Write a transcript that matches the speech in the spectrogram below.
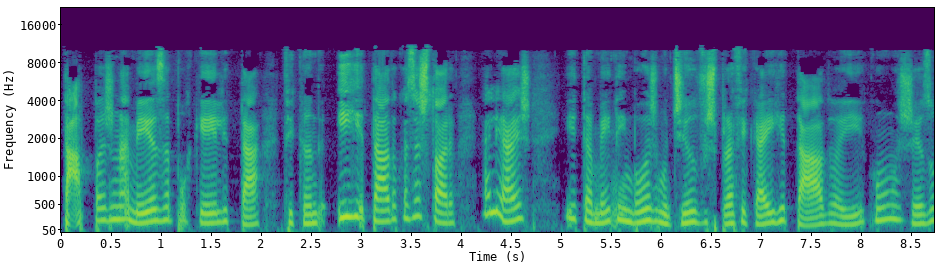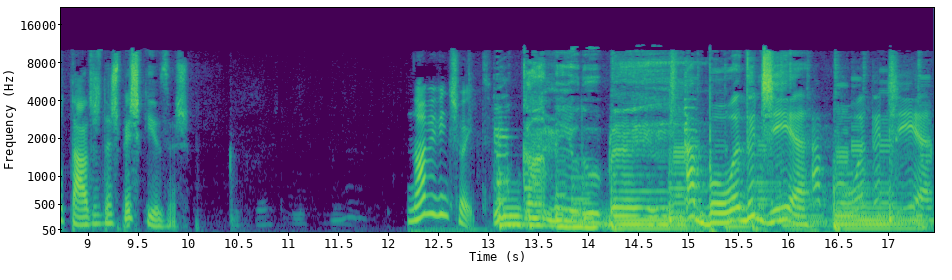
tapas na mesa porque ele está ficando irritado com essa história. Aliás, e também tem bons motivos para ficar irritado aí com os resultados das pesquisas. 9h28. O caminho do bem. A boa do dia. A boa do dia.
